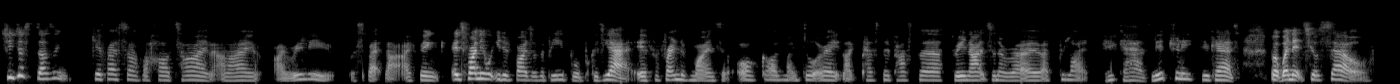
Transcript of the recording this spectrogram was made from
She just doesn't give herself a hard time. And I, I really respect that. I think it's funny what you'd advise other people because, yeah, if a friend of mine said, Oh God, my daughter ate like pesto pasta three nights in a row, I'd be like, Who cares? Literally, who cares? But when it's yourself,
